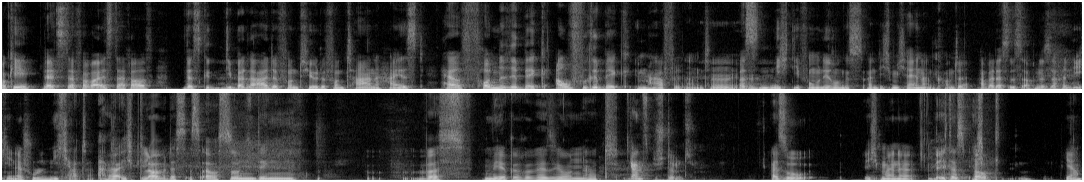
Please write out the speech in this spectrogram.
Okay, letzter Verweis darauf, dass die Ballade von Theo de Fontane heißt Herr von Ribbeck auf Ribbeck im Havelland. Ah, ja. Was nicht die Formulierung ist, an die ich mich erinnern konnte. Aber das ist auch eine Sache, die ich in der Schule nicht hatte. Aber ich glaube, das ist auch so ein Ding, was mehrere Versionen hat. Ganz bestimmt. Also, ich meine, ich das ich, ja?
